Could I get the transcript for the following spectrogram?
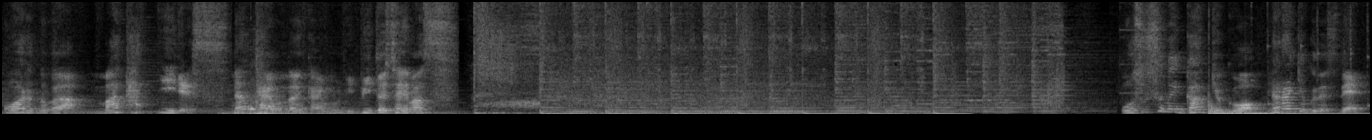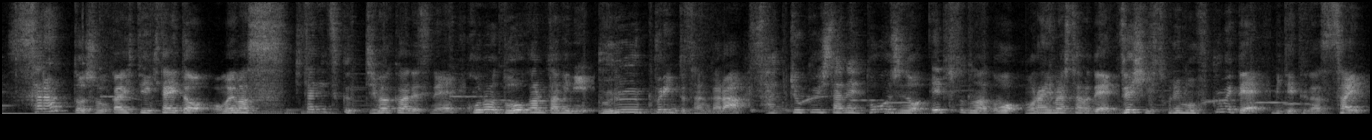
終わるのがまたいいです。何回も何回もリピートしちゃいます。おすすめ楽曲を7曲ですね、さらっと紹介していきたいと思います。下につく字幕はですね、この動画のためにブループリントさんから作曲したね、当時のエピソードなどをもらいましたので、ぜひそれも含めて見てください。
